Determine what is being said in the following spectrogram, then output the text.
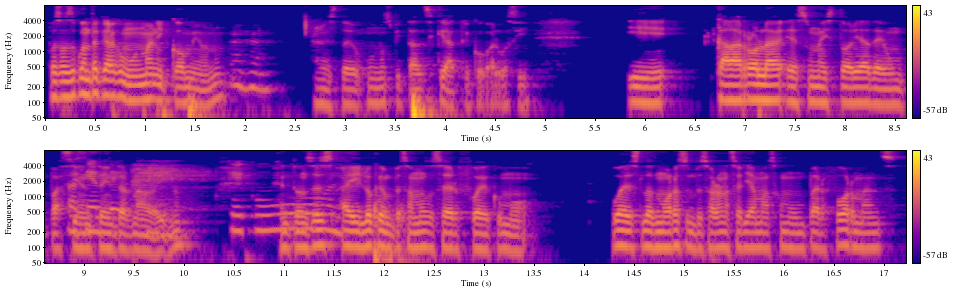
pues haz de cuenta que era como un manicomio, ¿no? Ujú. este, un hospital psiquiátrico o algo así. Y cada rola es una historia de un paciente, Paciente. internado ahí, ¿no? Qué cool. Entonces ahí lo que empezamos a hacer fue como, pues las morras empezaron a hacer ya más como un performance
